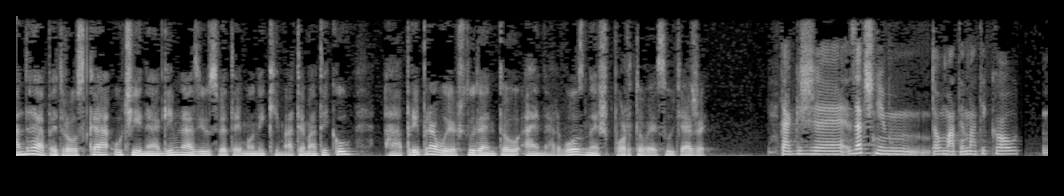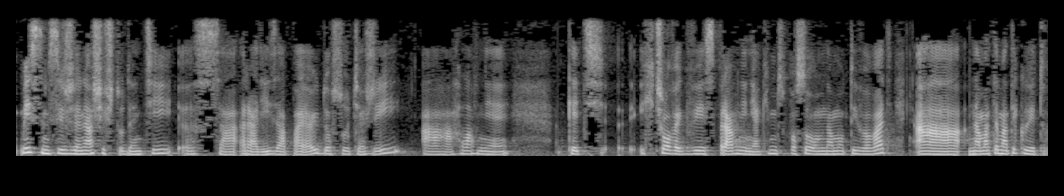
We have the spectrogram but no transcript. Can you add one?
Andrea Petrovská učí na gymnáziu svätej Moniky matematiku a pripravuje študentov aj na rôzne športové súťaže. Takže začnem tou matematikou. Myslím si, že naši študenti sa radi zapájajú do súťaží a hlavne keď ich človek vie správne nejakým spôsobom namotivovať. A na matematiku je to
